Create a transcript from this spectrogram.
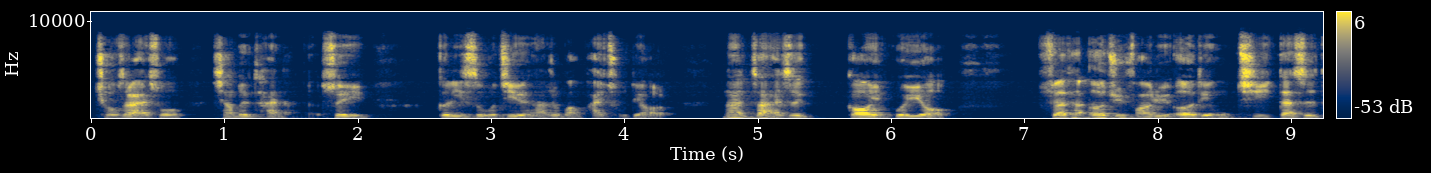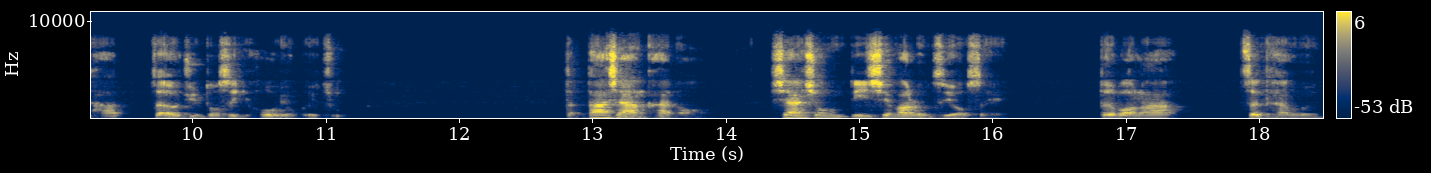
球赛来说，相对太难了。所以格里斯我记得他就把他排除掉了。那再还是高野圭佑，虽然他二军防御率二点五七，但是他在二军都是以后援为主。大大家想想看哦，现在兄弟先发轮值有谁？德保拉、郑凯文、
